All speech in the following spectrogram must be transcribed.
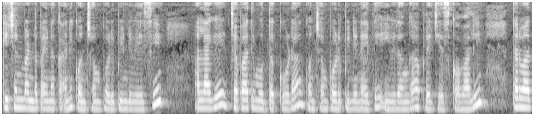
కిచెన్ బండ పైన కానీ కొంచెం పొడిపిండి వేసి అలాగే చపాతి ముద్దకు కూడా కొంచెం పొడిపిండిని అయితే ఈ విధంగా అప్లై చేసుకోవాలి. తర్వాత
